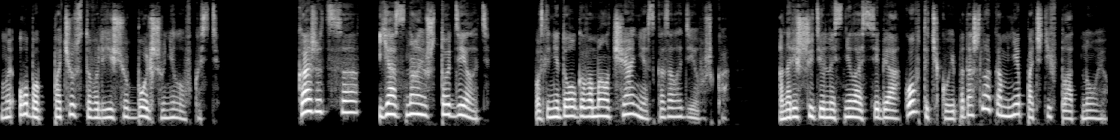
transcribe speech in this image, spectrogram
Мы оба почувствовали еще большую неловкость. «Кажется, я знаю, что делать», — после недолгого молчания сказала девушка. Она решительно сняла с себя кофточку и подошла ко мне почти вплотную.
